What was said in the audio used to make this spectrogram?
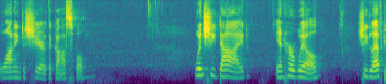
wanting to share the gospel? When she died, in her will, she left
